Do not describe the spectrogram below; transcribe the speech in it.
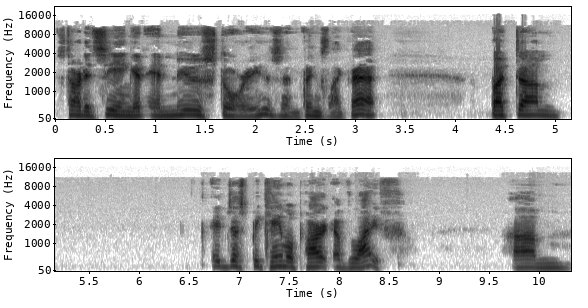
Started seeing it in news stories and things like that, but um, it just became a part of life. Um,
